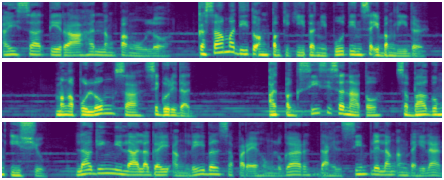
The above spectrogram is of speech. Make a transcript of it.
ay sa tirahan ng Pangulo. Kasama dito ang pagkikita ni Putin sa ibang leader, mga pulong sa seguridad, at pagsisi sa NATO sa bagong issue. Laging nilalagay ang label sa parehong lugar dahil simple lang ang dahilan.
